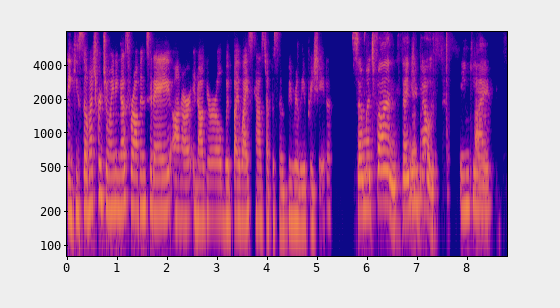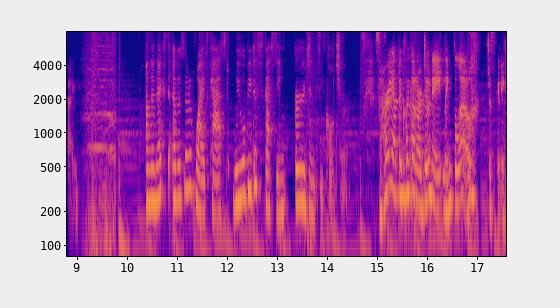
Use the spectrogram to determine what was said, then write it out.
Thank you so much for joining us, Robin, today on our inaugural With by Wisecast episode. We really appreciate it. So much fun. Thank you both. Thank you. Bye. Bye. On the next episode of Wisecast, we will be discussing urgency culture. So hurry up and click on our donate link below. Just kidding.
